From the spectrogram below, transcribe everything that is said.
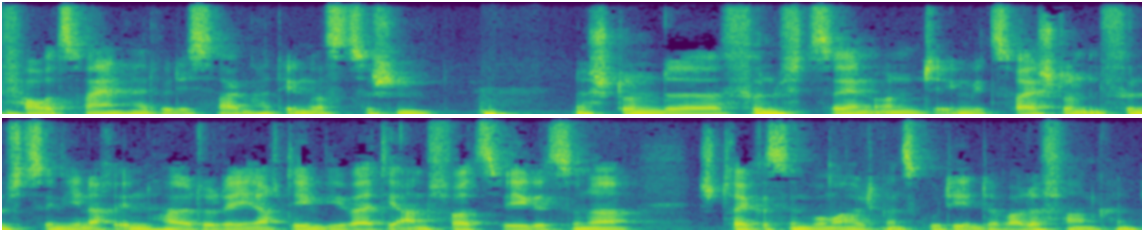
V2-Einheit, würde ich sagen, hat irgendwas zwischen eine Stunde 15 und irgendwie zwei Stunden 15, je nach Inhalt oder je nachdem, wie weit die Anfahrtswege zu einer Strecke sind, wo man halt ganz gut die Intervalle fahren kann.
